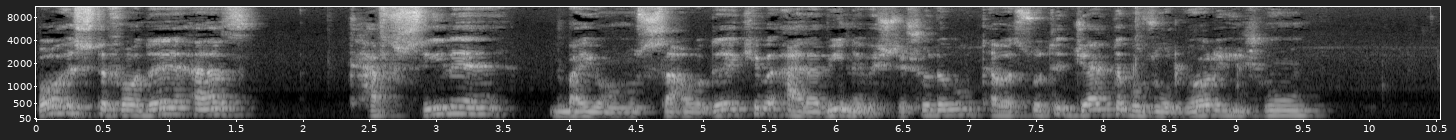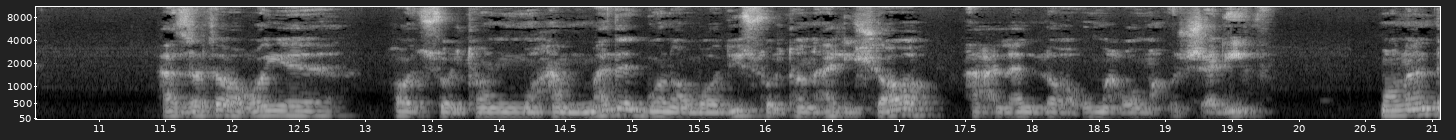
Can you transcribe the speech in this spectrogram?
با استفاده از تفسیر بیان و سعاده که به عربی نوشته شده بود توسط جد بزرگوار ایشون حضرت آقای حاج سلطان محمد گنابادی سلطان علی شاه اعلی الله مقامه الشریف. مانند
